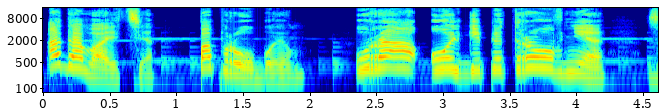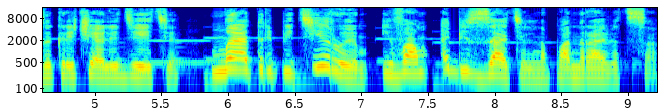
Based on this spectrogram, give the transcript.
А давайте, попробуем». «Ура Ольге Петровне!» Закричали дети. «Мы отрепетируем, и вам обязательно понравится!»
